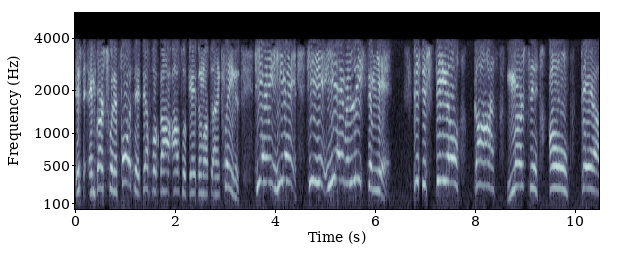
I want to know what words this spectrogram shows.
It's, in verse 24 it said, Therefore God also gave them up to uncleanness. He ain't he ain't he he ain't released them yet. This is still God's mercy on their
